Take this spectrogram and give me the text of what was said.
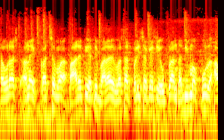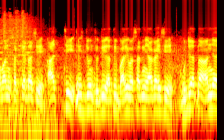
સૌરાષ્ટ્ર અને કચ્છમાં ભારેથી અતિ ભારે વરસાદ પડી શકે છે. ઉપરાંત નદીમાં પૂર આવવાની શક્યતા છે. આજથી ત્રીસ જૂન સુધી અતિ ભારે વરસાદની આગાહી છે. ગુજરાતના અન્ય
